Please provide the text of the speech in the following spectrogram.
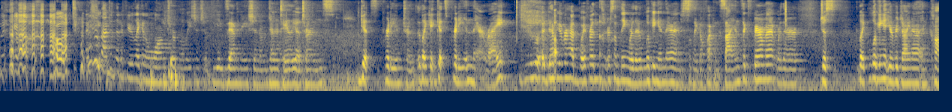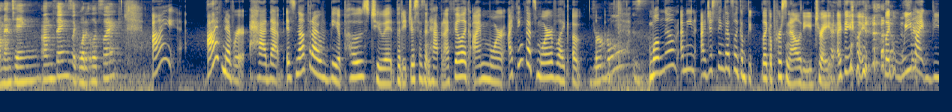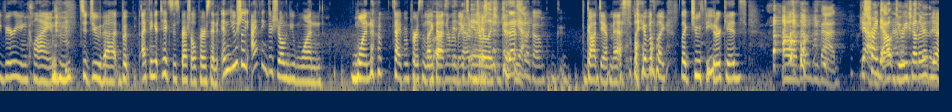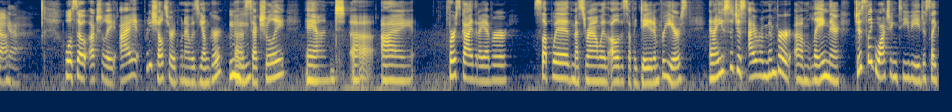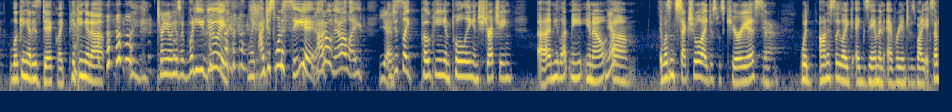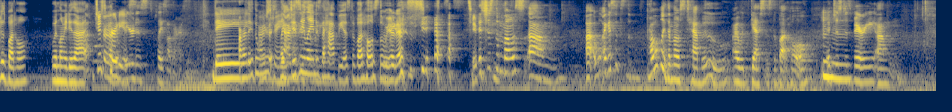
Hoped. I do imagine that if you're like in a long-term relationship, the examination of genitalia turns gets pretty intrinsic. Like it gets pretty in there, right? Do you, uh, have you ever had boyfriends or something where they're looking in there and just like a fucking science experiment where they're just like looking at your vagina and commenting on things like what it looks like? I I've never had that. It's not that I would be opposed to it, but it just hasn't happened. I feel like I'm more I think that's more of like a Your role is well, no, I mean, I just think that's like a like a personality trait. Okay. I think like like we might be very inclined Mm-hmm. to do that, but I think it takes a special person. And usually, I think there should only be one one type of person like that in a us in that- relationship. In a relationship, because that's yeah. just like a goddamn mess. Like like like two theater kids. Oh, that would be bad. Just Yeah, trying to outdo each other. together. Yeah. yeah. Well, so actually, I pretty sheltered when I was younger, uh, Mm-hmm. sexually, and uh, I first guy that I ever slept with, messed around with, all of this stuff. I dated him for years, and I used to just. I remember um, laying there, just like watching TV, just like looking at his dick, like picking it up. like, turning over, he was like, "What are you doing?" I'm like, I just want to see it. I don't know, like, and just like poking and pulling and stretching, uh, and he let me, you know. Yeah. Um, it wasn't sexual. I just was curious and Yeah. would honestly like examine every inch of his body except his butthole. Wouldn't let me do that. Buttholes Just are courteous. The weirdest place on earth. They Are they the weirdest? strange. Like Yeah, I mean, there's so Disneyland is the happiest. The butthole's the, weirdest. It's just the most. Um, uh, well, I guess it's the, probably the most taboo. I would guess is the butthole. It just is very. Um,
